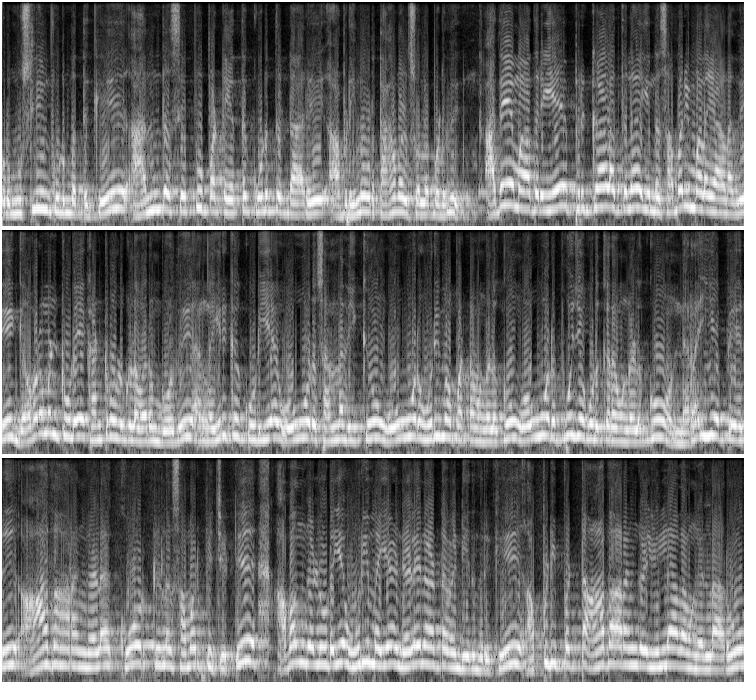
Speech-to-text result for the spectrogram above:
ஒரு முஸ்லீம் குடும்பத்துக்கு அந்த செப்பு பட்டயத்தை கொடுத்துட்டாரு அப்படின்னு ஒரு தகவல் சொல்லப்படுது. அதே மாதிரியே பிற்காலத்தில் இந்த சபரிமலையானது கவர்மெண்ட்டுடைய கண்ட்ரோலுக்குள்ள வரும்போது அங்கே இருக்கக்கூடிய ஒவ்வொரு சன்னதிக்கும் ஒவ்வொரு உரிமைப்பட்டவங்களுக்கும் ஒவ்வொரு பூஜை கொடுக்குறவங்களுக்கும் நிறைய பேர் ஆதாரங்களை கோர்ட்டில் சமர்ப்பிச்சுட்டு அவங்களுடைய உரிமையை நிலைநாட்ட வேண்டியிருந்திருக்கு. அப்படிப்பட்ட ஆதாரங்கள் இல்லாதவங்க எல்லாரும்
